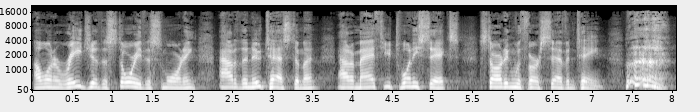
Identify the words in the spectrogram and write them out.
I want to read you the story this morning out of the New Testament, out of Matthew 26, starting with verse 17.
